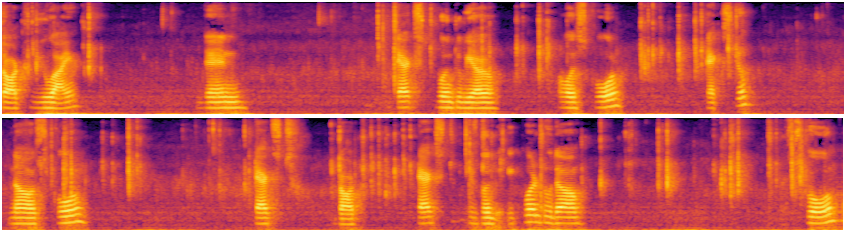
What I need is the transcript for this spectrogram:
dot UI then text going to be a score text. Now score text dot text is going to equal to the score.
